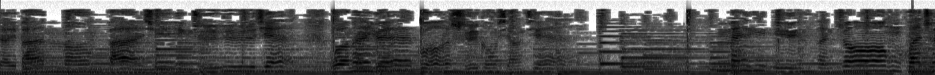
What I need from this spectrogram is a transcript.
在半梦半醒之间，我们越过时空相见。每一分钟换成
